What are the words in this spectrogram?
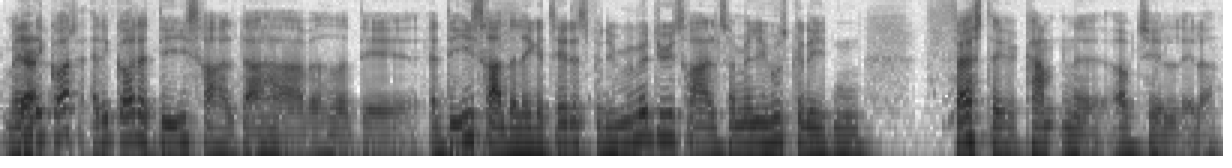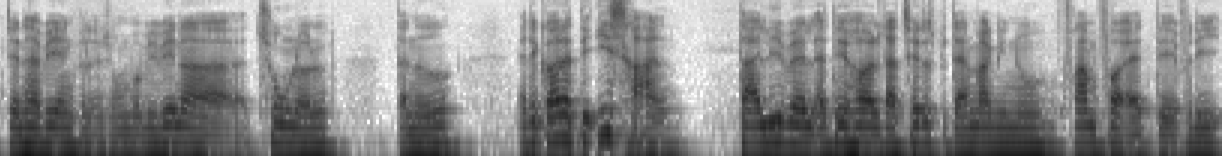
Men er, ja. det godt, er det godt, at det er Israel, der har, hvad hedder det, at det er Israel, der ligger tættest? Fordi vi mødte Israel, som jeg lige husker det, i den første kampene op til, eller den her VM-kvalifikation, hvor vi vinder 2-0 dernede. Er det godt, at det er Israel, der alligevel er det hold, der er tættest på Danmark lige nu, frem for at det, fordi,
